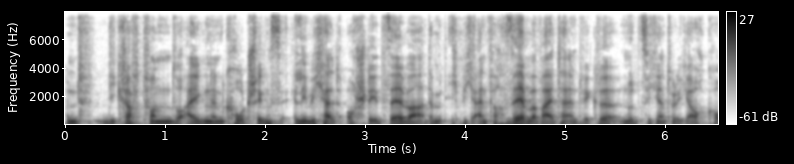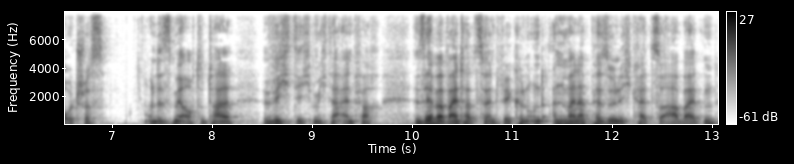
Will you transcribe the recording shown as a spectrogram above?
Und die Kraft von so eigenen Coachings erlebe ich halt auch stets selber. Damit ich mich einfach selber weiterentwickle, nutze ich natürlich auch Coaches. Und es ist mir auch total wichtig, mich da einfach selber weiterzuentwickeln und an meiner Persönlichkeit zu arbeiten.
